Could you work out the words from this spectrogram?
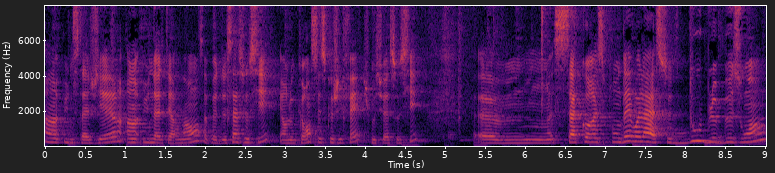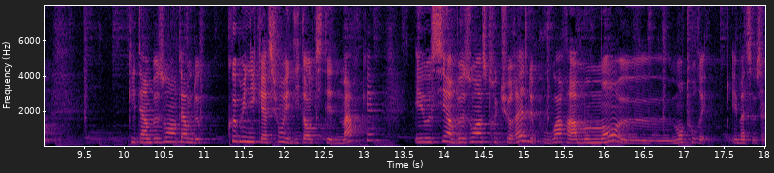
un, une stagiaire, un, une alternante, ça peut être de s'associer, et en l'occurrence c'est ce que j'ai fait, je me suis associée. Euh, ça correspondait voilà, à ce double besoin, qui était un besoin en termes de communication et d'identité de marque, et aussi un besoin structurel de pouvoir à un moment m'entourer et m'associer.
